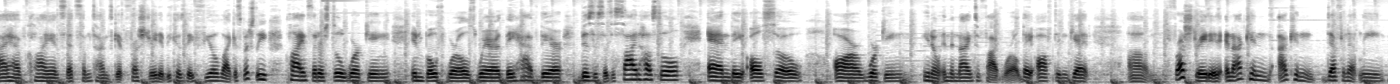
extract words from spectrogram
I have clients that sometimes get frustrated because they feel like, especially clients that are still working in both worlds, where they have their business as a side hustle and they also are working, you know, in the nine to five world. They often get um, frustrated, and I can, I can definitely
